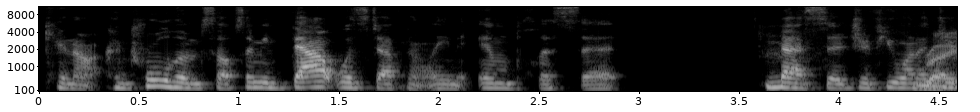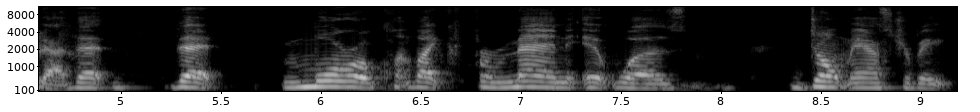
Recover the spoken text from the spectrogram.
cannot control themselves. I mean, that was definitely an implicit message if you want to do that. That that moral like for men it was don't masturbate,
